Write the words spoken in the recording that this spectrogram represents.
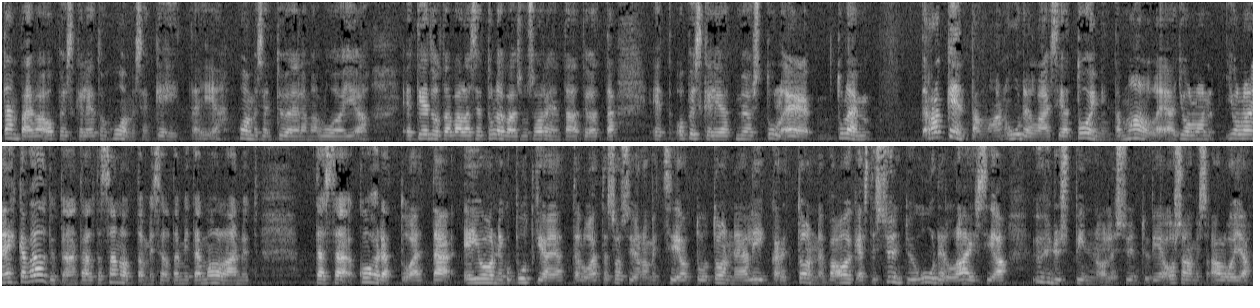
tämän päivän opiskelijat on huomisen kehittäjiä, huomisen työelämän luojia. Et tietyllä tavalla se tulevaisuusorientaatio, että, että opiskelijat myös tulee, tulee rakentamaan uudenlaisia toimintamalleja, jolloin, jolloin ehkä vältytään tältä sanottamiselta, mitä me ollaan nyt tässä kohdattua, että ei ole niin putkiajattelua, että sosionomit sijoittuu tonne ja liikkarit tonne, vaan oikeasti syntyy uudenlaisia yhdyspinnoille syntyviä osaamisaloja,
